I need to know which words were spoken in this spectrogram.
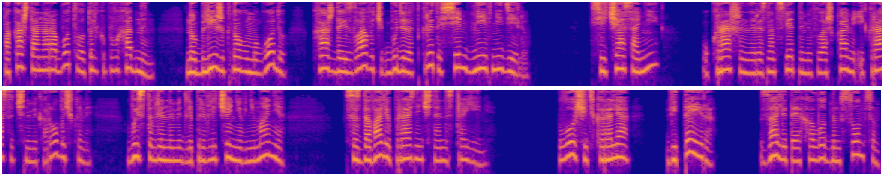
Пока что она работала только по выходным, но ближе к Новому году каждая из лавочек будет открыта семь дней в неделю. Сейчас они, украшенные разноцветными флажками и красочными коробочками, выставленными для привлечения внимания, создавали праздничное настроение. Площадь короля Витейра, залитая холодным солнцем,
